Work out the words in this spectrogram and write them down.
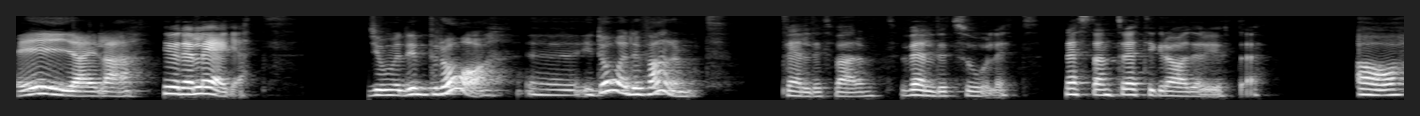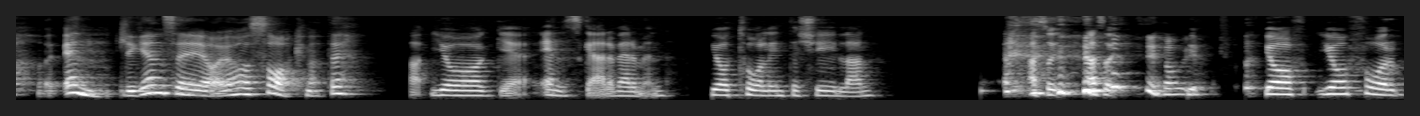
Hej Ayla! Hur är läget? Jo men det är bra. Eh, idag är det varmt. Väldigt varmt, väldigt soligt. Nästan 30 grader ute. Ja, äntligen säger jag. Jag har saknat det. Ja, Jag älskar värmen. Jag tål inte kylan. Alltså, alltså Jag jag, får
